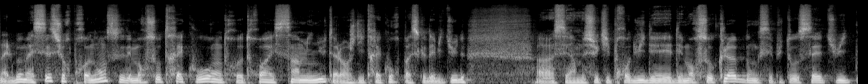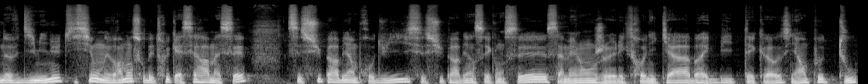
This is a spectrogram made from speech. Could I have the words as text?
Un album assez surprenant, c'est des morceaux très courts, entre 3 et 5 minutes. Alors je dis très court parce que d'habitude euh, c'est un monsieur qui produit des, des morceaux club, donc c'est plutôt 7, 8, 9, 10 minutes. Ici on est vraiment sur des trucs assez ramassés. C'est super bien produit, c'est super bien séquencé, ça mélange electronica, breakbeat, tech house, il y a un peu de tout.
